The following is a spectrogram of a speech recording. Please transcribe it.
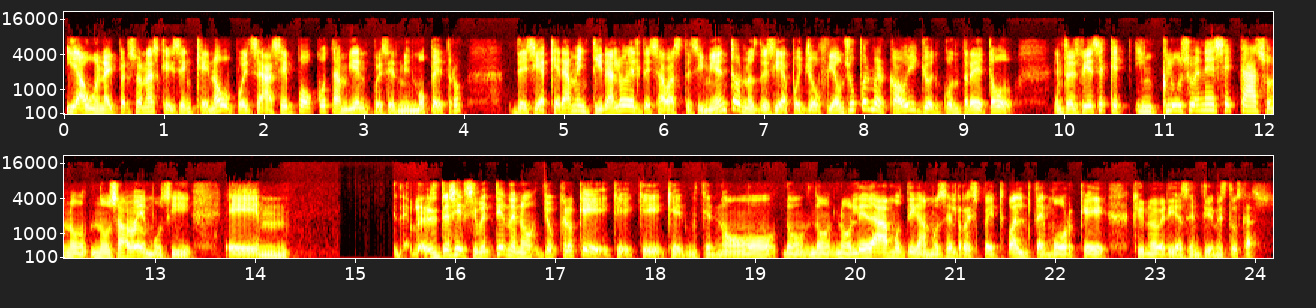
y aún hay personas que dicen que no, pues hace poco también, pues el mismo Petro decía que era mentira lo del desabastecimiento, nos decía, pues yo fui a un supermercado y yo encontré de todo. Entonces, fíjese que incluso en ese caso no, no sabemos si... Em, es decir, si me entiende, no, yo creo que, que, que, que, no, no, no, no le damos, digamos, el respeto al temor que, que uno debería sentir en estos casos.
